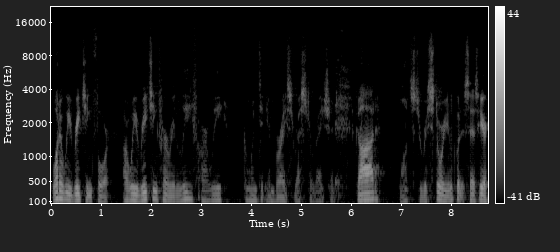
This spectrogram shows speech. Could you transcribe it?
What are we reaching for? Are we reaching for relief? Are we going to embrace restoration? God wants to restore you. Look what it says here.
